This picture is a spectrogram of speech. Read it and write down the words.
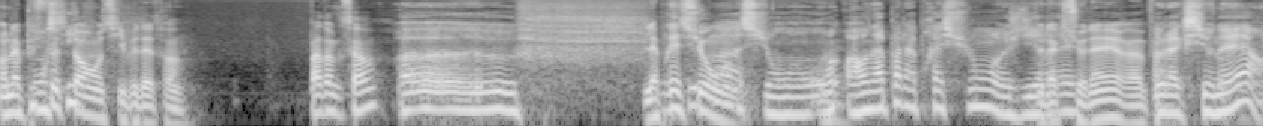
On a plus de temps aussi, peut-être. Pas tant que ça Euh, La pression pas si on Ouais. n'a pas la pression, je de dirais. l'actionnaire. enfin, de l'actionnaire.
